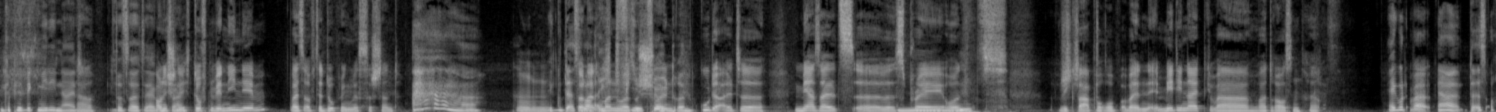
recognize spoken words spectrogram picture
Ich habe hier Vic Medi Night. ja, Das soll sehr auch nicht sein. schlecht. Durften wir nie nehmen, weil es auf der Dopingliste stand. Ah. Ja, gut, da ist Sondern aber immer nur so Zeug schön drin. gute alte Meersalz-Spray Mm. und Vic Vaporub, aber in Medi-Night war, war draußen, ja. Ja gut, aber ja, da ist auch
